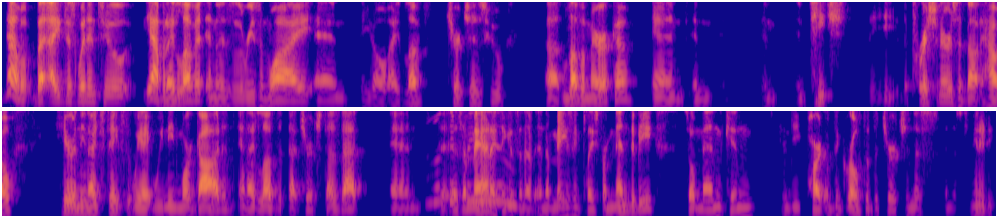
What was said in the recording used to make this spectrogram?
No, but I just went into yeah, but I love it, and this is the reason why. And you know, I love churches who uh, love America and and and and teach the the parishioners about how here in the United States that we we need more God, and I love that that church does that. And oh, as a man, you. I think it's an, an amazing place for men to be, so men can can be part of the growth of the church in this in this community.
